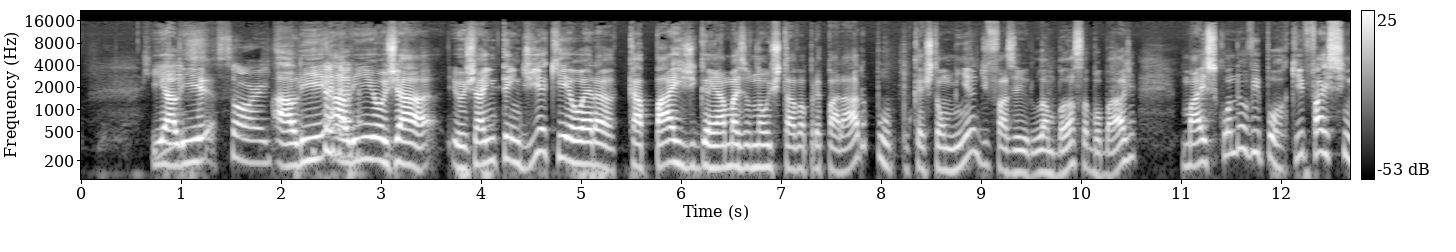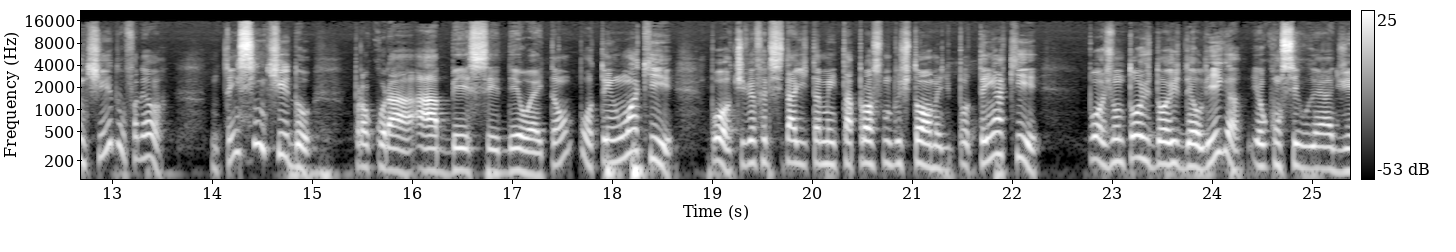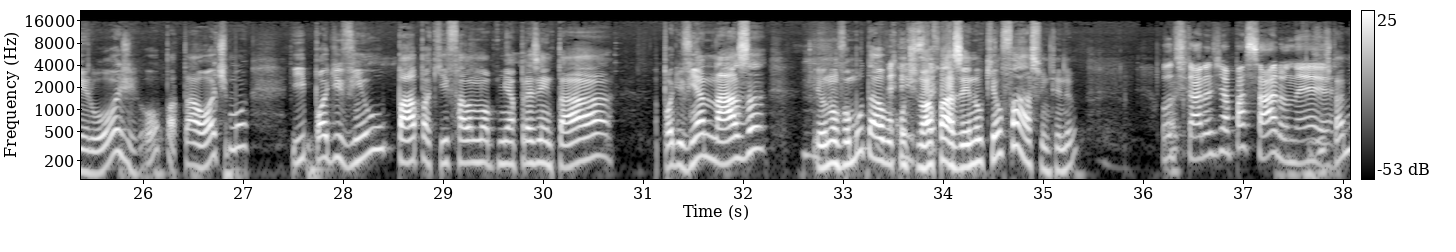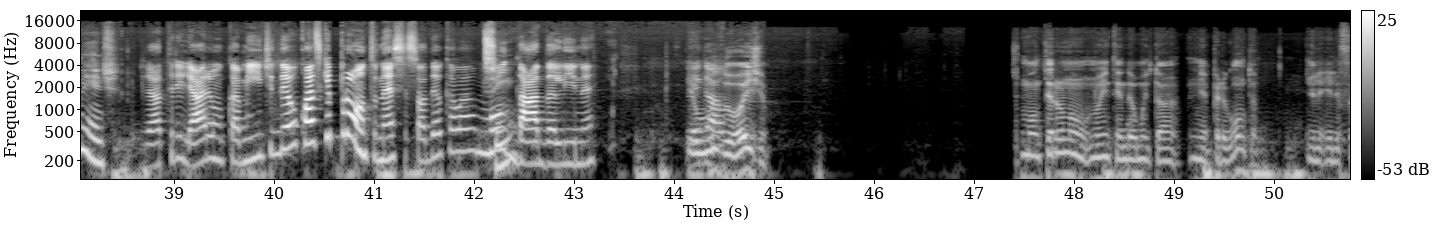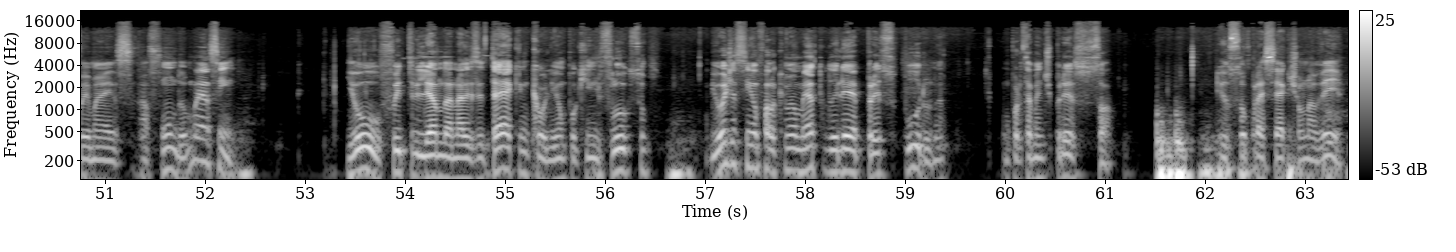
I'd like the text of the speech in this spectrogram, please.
e ali Sorte. ali ali eu já eu já entendia que eu era capaz de ganhar, mas eu não estava preparado por, por questão minha de fazer lambança, bobagem. Mas quando eu vi por aqui faz sentido, eu falei, ó, não tem sentido procurar A, B, C, D ou E. Então, pô, tem um aqui. Pô, tive a felicidade de também estar próximo do Storm. Pô, tem aqui. Pô, juntou os dois, deu liga, eu consigo ganhar dinheiro hoje. Opa, tá ótimo. E pode vir o Papa aqui falando, me apresentar. Pode vir a NASA. Eu não vou mudar, eu vou É continuar fazendo o que eu faço, entendeu? Outros caras já passaram, né? Justamente. Já trilharam o caminho e te deu quase que pronto, né? Você só deu aquela Sim. moldada ali, né? Eu Legal. uso hoje. O Monteiro não, não entendeu muito a minha pergunta. Ele, ele foi mais a fundo, mas assim. Eu fui trilhando análise técnica, olhei um pouquinho de fluxo. E hoje, assim, eu falo que o meu método ele é preço puro, né? Comportamento de preço só. Eu sou price action na veia.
